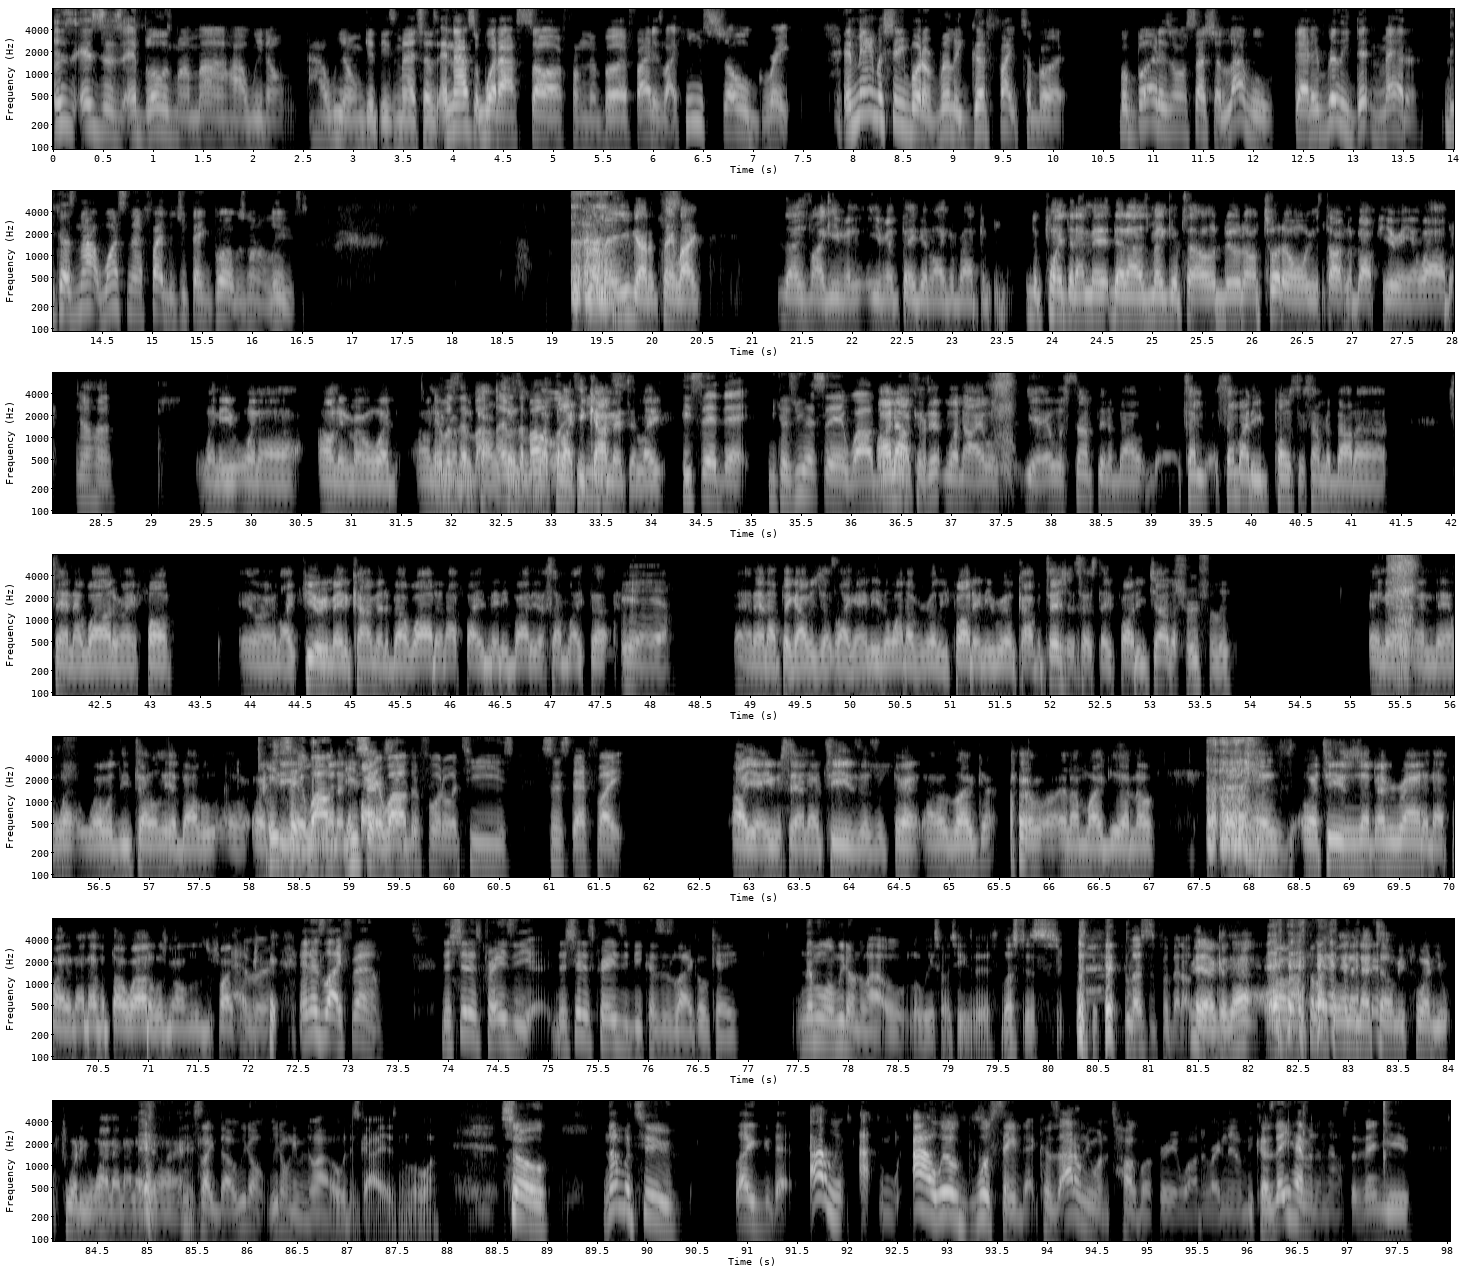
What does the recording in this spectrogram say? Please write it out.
it's it's just it blows my mind how we don't how we don't get these matchups. And that's what I saw from the Bud fight is like he's so great. And Mean Machine brought a really good fight to Bud. But Bud is on such a level that it really didn't matter. Because not once in that fight did you think Bud was gonna lose. I mean, you gotta think like that's like even even thinking like about the the point that I made that I was making to old dude on Twitter when we was talking about Fury and Wilder. Uh huh. When he when uh I don't even remember what I don't It was remember about- the it was about I feel like he commented late. He said that because you had said Wilder. Oh no, because it well no, it was yeah, it was something about some somebody posted something about uh saying that Wilder ain't fought or like Fury made a comment about Wilder not fighting anybody or something like that. yeah, yeah. And then I think I was just like, ain't either one of them really fought any real competition since they fought each other. Truthfully, And then and then what what was he telling me about Ortiz? he said Wilder. He said Wilder fought Ortiz since that fight. Oh yeah, he was saying Ortiz is a threat. I was like, and I'm like, yeah, no. As Ortiz was up every round in that fight, and I never thought Wilder was going to lose the fight. ever. and it's like, fam, this shit is crazy. This shit is crazy because it's like, okay, number one, we don't know how old Luis Ortiz is. Let's just let's just put that out there. Yeah, because I, I, I feel like the internet told me 40, 41, and I know you're lying. It's like, dog, we don't we don't even know how old this guy is. Number one. So, number two, like that, I don't. I, I will we'll save that because I don't even want to talk about and Wilder right now because they haven't announced the venue.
